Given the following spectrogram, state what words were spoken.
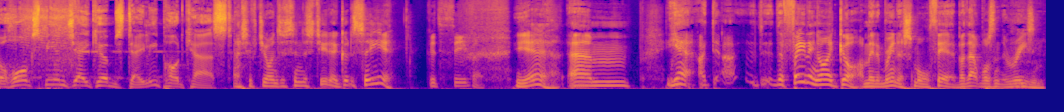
The Hawksbee and Jacobs Daily Podcast. Asif joins us in the studio. Good to see you. Good to see you both. Yeah, um, yeah. I, I- the feeling I got, I mean, we're in a small theatre, but that wasn't the reason.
